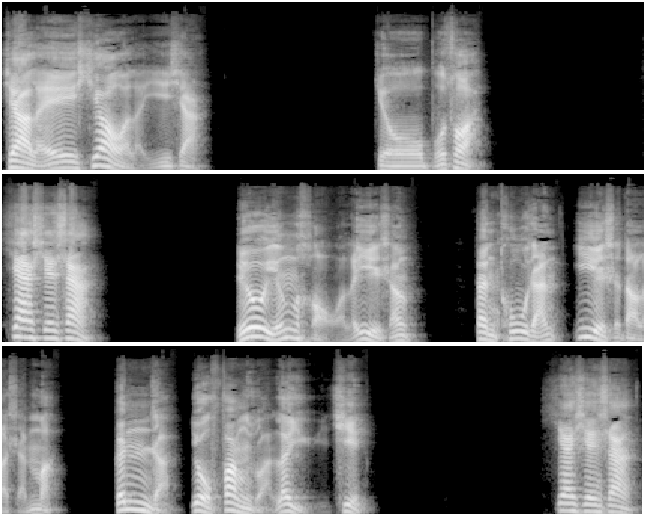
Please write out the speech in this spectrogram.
夏雷笑了一下，就不错，夏先生。刘莹吼了一声，但突然意识到了什么，跟着又放软了语气：“夏先生，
